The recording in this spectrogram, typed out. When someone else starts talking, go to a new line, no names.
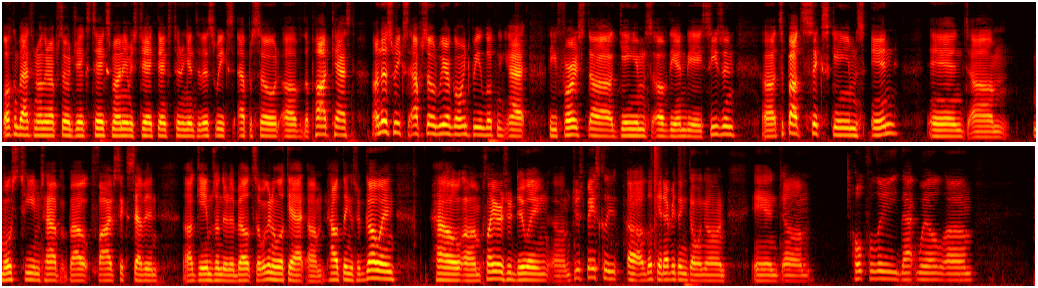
Welcome back to another episode of Jake's Takes. My name is Jake. Thanks for tuning in to this week's episode of the podcast. On this week's episode, we are going to be looking at the first uh, games of the NBA season. Uh, it's about six games in, and um, most teams have about five, six, seven uh, games under their belt. So we're going to look at um, how things are going, how um, players are doing, um, just basically uh, look at everything going on, and um, hopefully that will um,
